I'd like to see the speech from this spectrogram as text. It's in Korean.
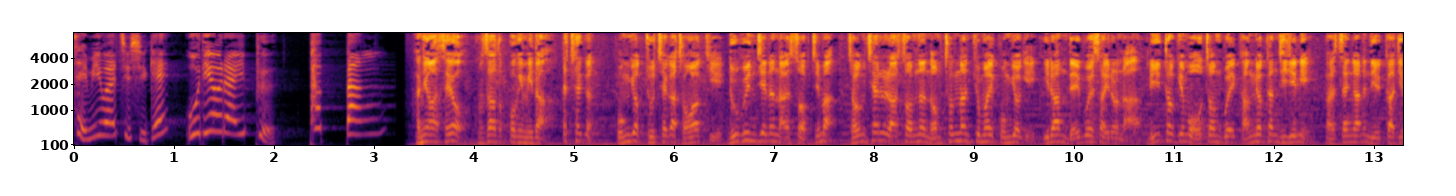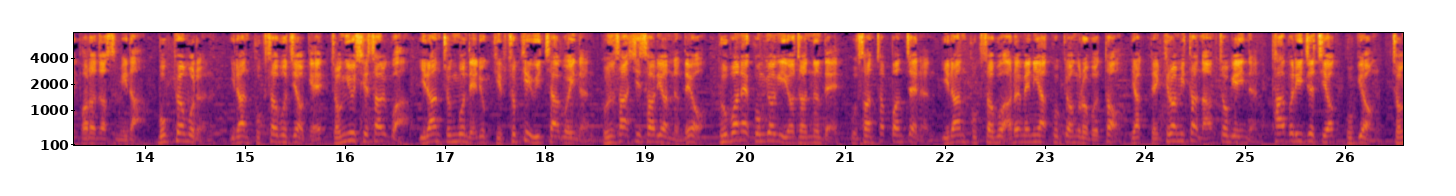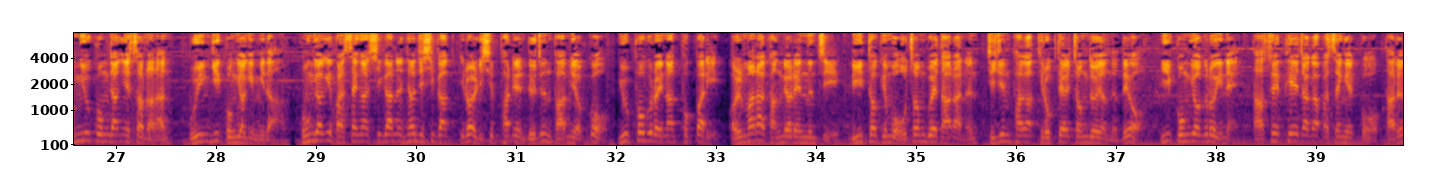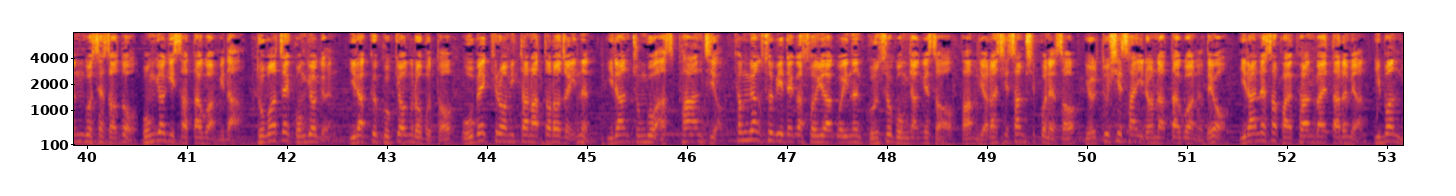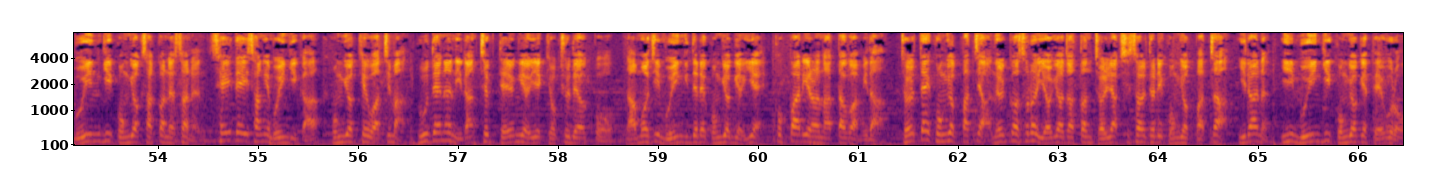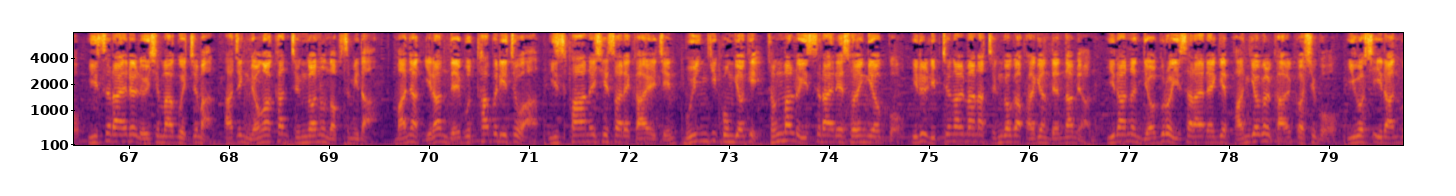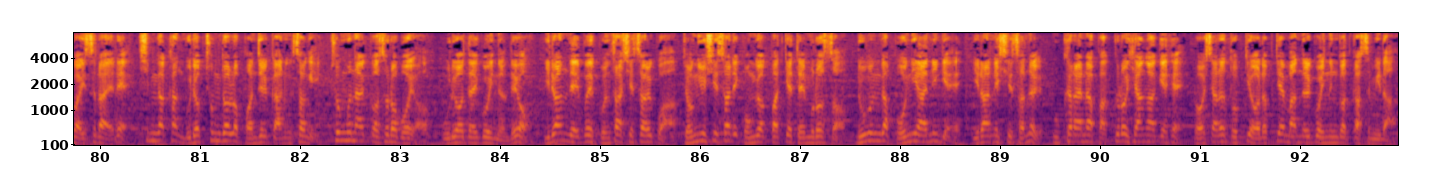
재미와 지식의 오디오 라이프. 팟빵 안녕하세요. 군사독복입니다. 최근 공격 주체가 정확히 누구인지는 알 수 없지만 정체를 알 수 없는 엄청난 규모의 공격이 이란 내부에서 일어나 리히터 규모 5.9의 강력한 지진이 발생하는 일까지 벌어졌습니다. 목표물은 이란 북서부 지역의 정유시설과 이란 중부 내륙 깊숙이 위치하고 있는 군사시설이었는데요. 두 번의 공격이 이어졌는데 우선 첫 번째는 이란 북서부 아르메니아 국경으로부터 약 100km 남쪽에 있는 타브리즈 지역 국영 정유 공장에서 일어난 무인기 공격입니다. 공격이 발생한 시간은 현지 시각 1월 28일 늦은 밤이었고 유폭으로 인한 폭발이 얼마나 강렬했는지 리히터 규모 5.9에 달하는 지진파가 기록될 정도였는데요. 이 공격으로 인해 다수의 피해자가 발생했고 다른 곳에서도 공격이 있었다고 합니다. 두 번째 공격은 이라크 국경으로부터 500km나 떨어져 있는 이란 중부 아스파한 지역 혁명수비대가 소유하고 있는 군수 공장에서 밤 11시 30분에서 12시 사이 일어났다고 하는데요. 이란에서 발표한 바에 따르면 이번 무인기 공격 사건에서는 3대 이상의 무인기가 공격해 왔지만 두 대는 이란 측 대응에 의해 격추되었고 나머지 무인기들의 공격에 의해 폭발이 일어났다고 합니다. 절대 공격받지 않을 것으로 여겨졌 던 전략 시설들이 공격받자 이란은 이 무인기 공격의 배후로 이스라엘을 의심하고 있지만 아직 명확한 증거는 없습니다. 만약 이란 내부 타브리즈와 이스파한의 시설에 가해진 무인기 공격이 정말로 이스라엘의 소행이었고 이를 입증할 만한 증거가 발견된다면 이란은 역으로 이스라엘에게 반격을 가할 것이고 이것이 이란과 이스라엘의 심각한 무력 충돌로 번질 가능성이 충분할 것으로 보여 우려되고 있는데요. 이란 내부의 군사 시설과 정유 시설이 공격받게 됨으로써 누군가 본의 아니게 이란의 시선을 우크라이나 밖으로 향하게 해 러시아를 돕기 어렵게 만들고 있는 것 같습니다.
